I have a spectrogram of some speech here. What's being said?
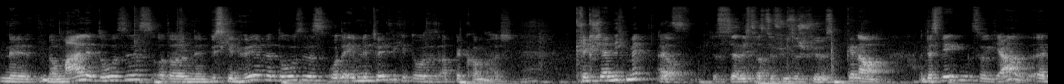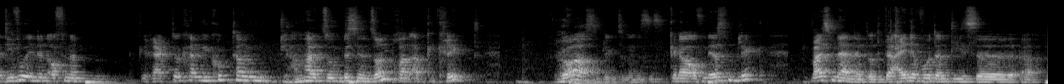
eine normale Dosis oder eine bisschen höhere Dosis oder eben eine tödliche Dosis abbekommen hast. Kriegst du ja nicht mit. Ja, das ist ja nichts, was du physisch fühlst. Genau. Und deswegen, so ja, äh, die, wo in den offenen Reaktorkern geguckt haben, die haben halt so ein bisschen Sonnenbrand abgekriegt. Auf den Ja, ersten Blick zumindest. genau, auf den ersten Blick. Weiß man ja nicht. Oder der eine, wo dann diese, äh,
